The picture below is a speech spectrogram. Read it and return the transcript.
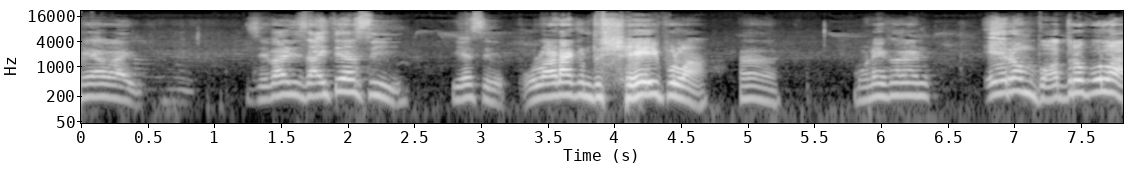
মেয়া ভাই যে বাড়ি যাইতে আছি ঠিক আছে পোলাটা কিন্তু সেই পোলা হ্যাঁ মনে করেন এরম ভদ্র পোলা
